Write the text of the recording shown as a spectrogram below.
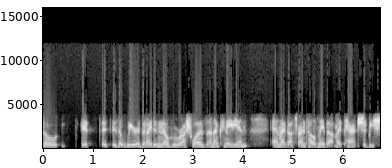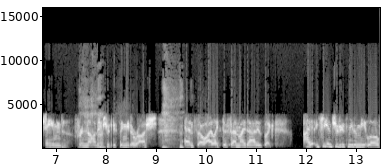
"So, it, it is it weird that I didn't know who Rush was, and I'm Canadian?" And my best friend tells me that my parents should be shamed for not introducing me to Rush, and so I like defend my dad. He's like, I, "He introduced me to Meatloaf.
